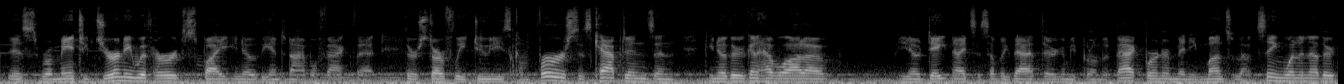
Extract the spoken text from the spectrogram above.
this romantic journey with her, despite you know the undeniable fact that their Starfleet duties come first as captains, and you know they're going to have a lot of you know date nights and stuff like that. They're going to be put on the back burner many months without seeing one another.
